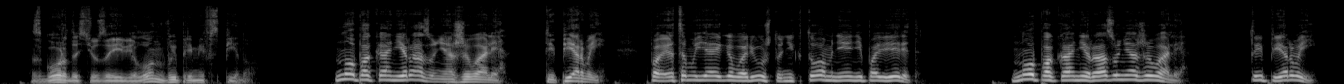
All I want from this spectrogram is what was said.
— с гордостью заявил он, выпрямив спину. — Но пока ни разу не оживали. Ты первый. Поэтому я и говорю, что никто мне не поверит. Но пока ни разу не оживали. Ты первый.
